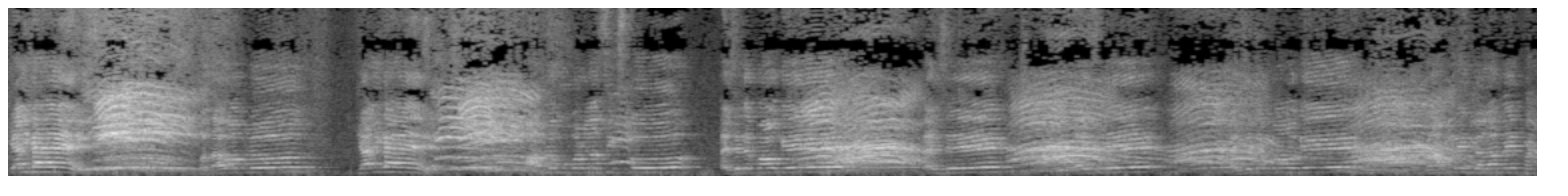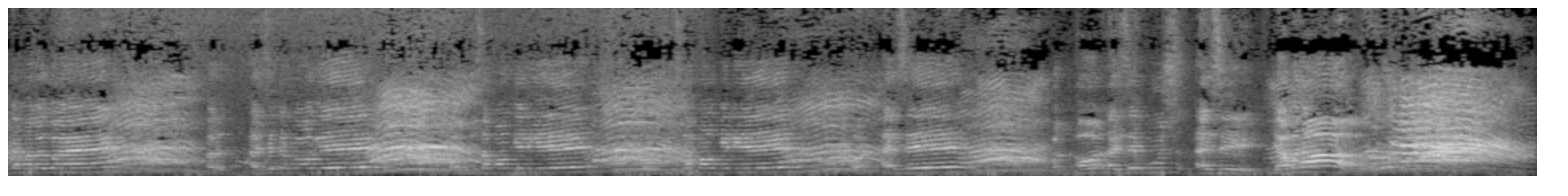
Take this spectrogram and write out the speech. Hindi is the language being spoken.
क्या लिखा है? बताओ आप लोग। क्या लिखा है? आप लोग ऊपर वाला सिक्स को ऐसे कर पाओगे? हाँ. ऐसे? ऐसे? हाँ. ऐसे कर पाओगे? हाँ. यहाँ पे गला में पट्टा मारा हुआ है। और ऐसे कर पाओगे? और दूसरा पाँव के लिए? और तीसरा पाँव के लिए? और ऐसे? और ऐसे पुश ऐसे। क्या बना?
